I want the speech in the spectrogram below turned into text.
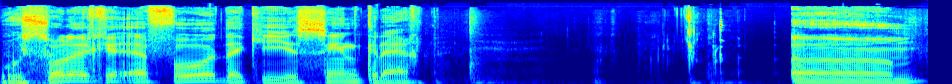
Hoe zorg je ervoor dat je je zin krijgt? Um,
